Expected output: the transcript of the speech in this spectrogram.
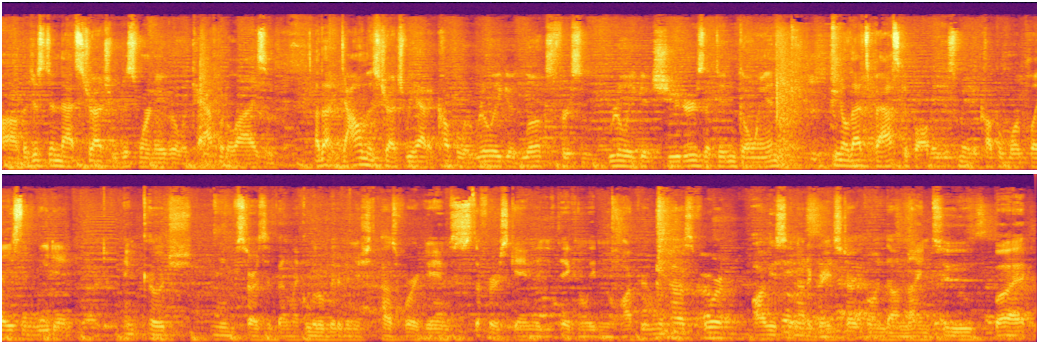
Uh, but just in that stretch, we just weren't able to capitalize. And I thought down the stretch we had a couple of really good looks for some really good shooters that didn't go in. You know, that's basketball. They just made a couple more plays than we did. And coach, I mean, starts have been like a little bit of an issue the past four games. This is the first game that you've taken a lead in the locker room the past four. Obviously, not a great start going down 9 2, but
